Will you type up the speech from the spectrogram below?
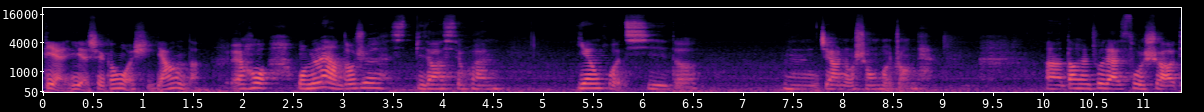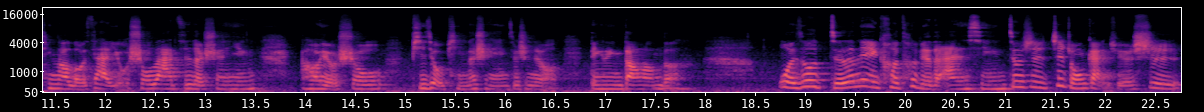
点也是跟我是一样的。然后我们俩都是比较喜欢烟火气的，嗯，这样一种生活状态。嗯，当时住在宿舍，听到楼下有收垃圾的声音，然后有收啤酒瓶的声音，就是那种叮叮当当的，我就觉得那一刻特别的安心，就是这种感觉是，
